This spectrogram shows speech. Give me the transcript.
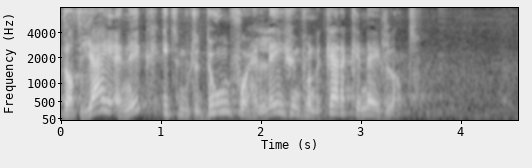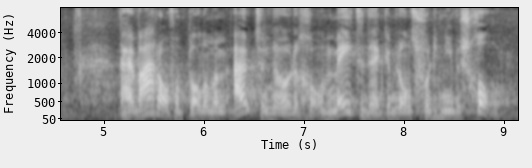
Dat jij en ik iets moeten doen voor herleving van de kerk in Nederland. Wij waren al van plan om hem uit te nodigen om mee te denken met ons voor die nieuwe school.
